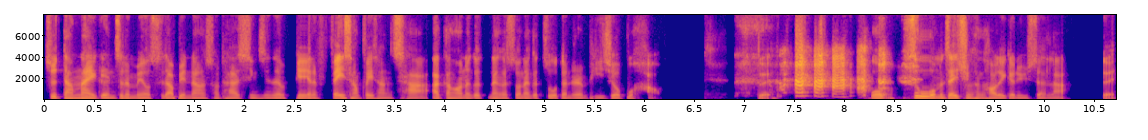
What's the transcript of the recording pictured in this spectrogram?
就是当那一个人真的没有吃到便当的时候，他的心情真的变得非常非常差啊！刚好那个那个时候那个坐灯的人脾气又不好，对，我是我们这一群很好的一个女生啦，对，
